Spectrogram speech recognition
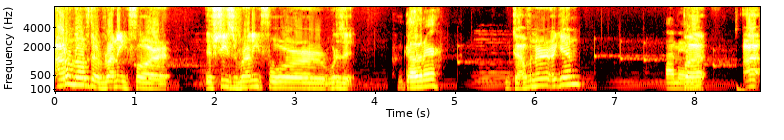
I I don't know if they're running for, if she's running for what is it, Governor. governor again? I mean, But uh,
